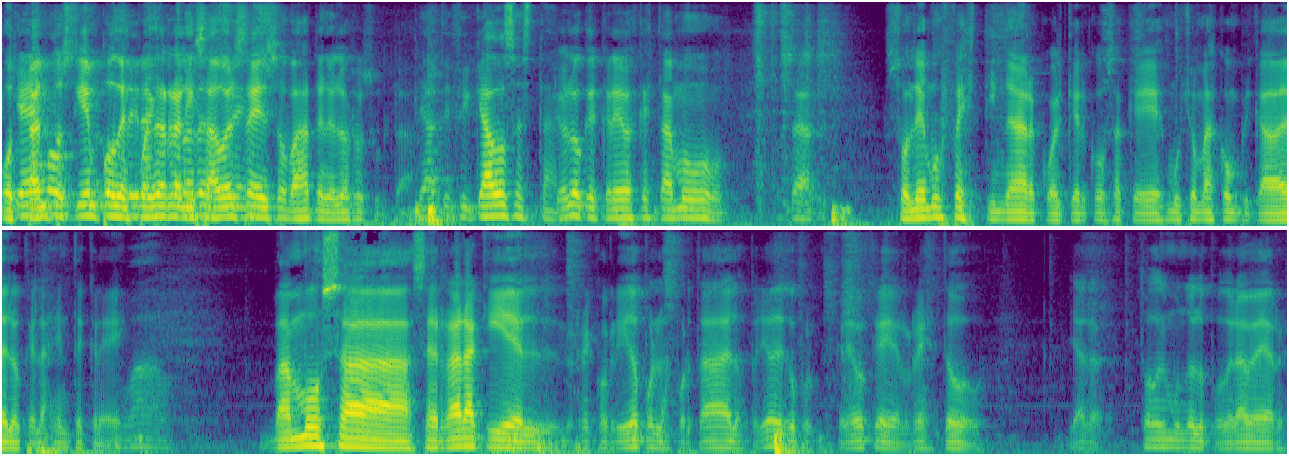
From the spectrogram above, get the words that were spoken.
o tanto tiempo después de realizado el censo, vas a tener los resultados. Beatificados están. Yo lo que creo es que estamos, o sea, solemos festinar cualquier cosa que es mucho más complicada de lo que la gente cree. Wow. Vamos a cerrar aquí el recorrido por las portadas de los periódicos, porque creo que el resto ya todo el mundo lo podrá ver.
